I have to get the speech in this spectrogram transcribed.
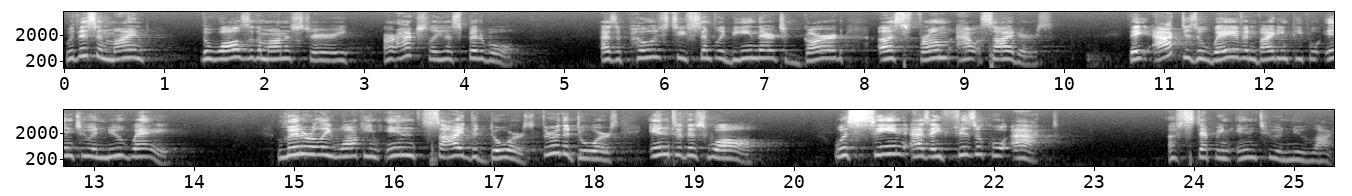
With this in mind, the walls of the monastery are actually hospitable, as opposed to simply being there to guard us from outsiders. They act as a way of inviting people into a new way. Literally walking inside the doors, through the doors, into this wall, was seen as a physical act of stepping into a new life.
